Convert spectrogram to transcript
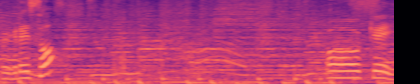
Regreso. Ok.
